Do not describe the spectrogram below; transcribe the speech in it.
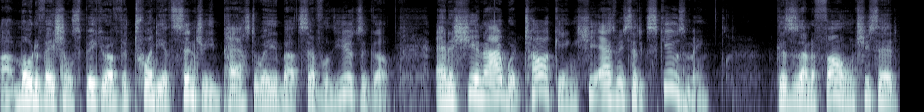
uh, motivational speaker of the 20th century. He passed away about several years ago. And as she and I were talking, she asked me, she said, "Excuse me," because it's on the phone. She said,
